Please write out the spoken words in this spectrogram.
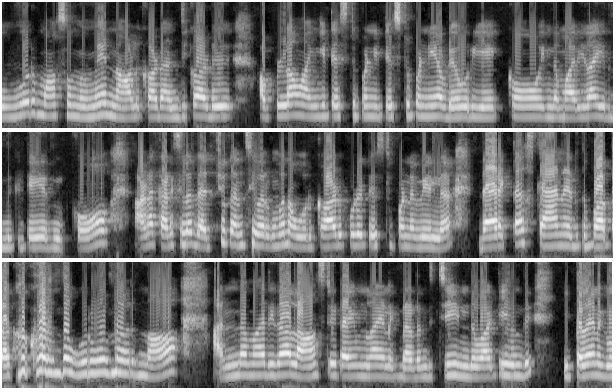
ஒவ்வொரு மாதமுமே நாலு கார்டு அஞ்சு கார்டு அப்படிலாம் வாங்கி டெஸ்ட் பண்ணி டெஸ்ட் பண்ணி அப்படியே ஒரு ஏக்கம் இந்த மாதிரிலாம் இருந்துக்கிட்டே இருக்கும். ஆனால் கடைசியில் தச்சு கன்சீவ் இருக்கும்போது நான் ஒரு கார்டு கூட டெஸ்ட் பண்ணவே இல்லை. டைரெக்டாக ஸ்கேன் எடுத்து பார்த்தாக்கா குறைந்த உருவம் ஆர்வமா இருந்தா அந்த மாதிரி தான் லாஸ்ட் டைம்லாம் எனக்கு நடந்துச்சு. இந்த வாட்டி வந்து இப்பதான் எனக்கு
